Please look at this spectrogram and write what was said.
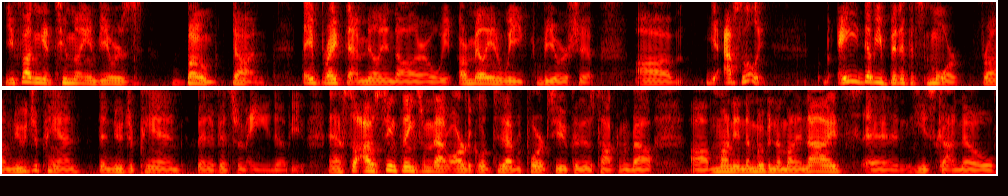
You fucking get two million viewers. Boom, done. They break that million dollar a week or million week viewership. Um, yeah, absolutely. AEW benefits more from New Japan than New Japan benefits from AEW. And I saw I was seeing things from that article to that report too because it was talking about uh, Monday moving to Monday nights, and he's got no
